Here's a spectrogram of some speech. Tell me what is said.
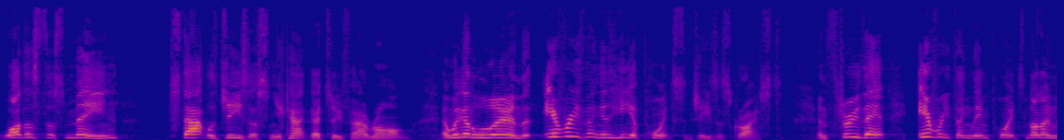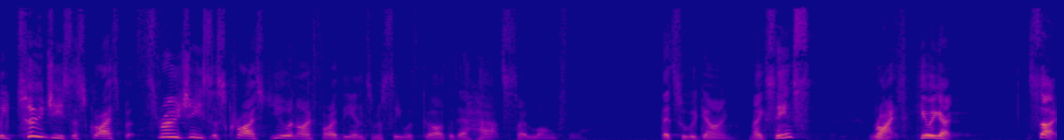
what does this mean? Start with Jesus and you can't go too far wrong. And we're going to learn that everything in here points to Jesus Christ. And through that, everything then points not only to Jesus Christ, but through Jesus Christ, you and I find the intimacy with God that our hearts so long for. That's where we're going. Make sense? Right, here we go. So,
